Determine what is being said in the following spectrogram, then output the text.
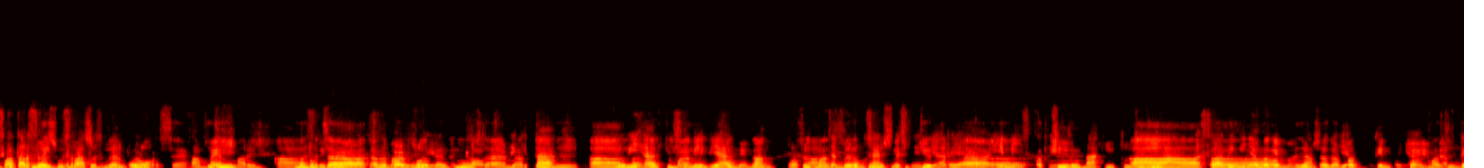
sekitar 1190 sampai Jadi, 5, uh, menurut saya LPF juga ya. bagus, AMRT kita, ini uh, lihat di sini dia memang uh, cenderung sideways di area uh, ini seperti kecil, itu. Nah, gitu. Jadi, uh, strateginya bagaimana? Bisa dapat mungkin punya MRT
